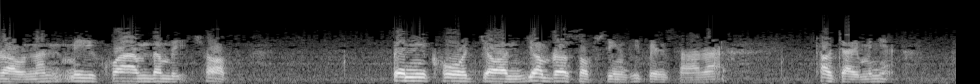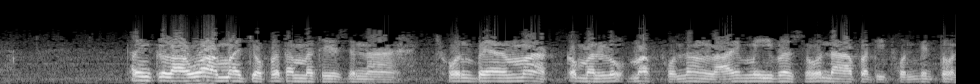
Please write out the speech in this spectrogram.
เรานั้นมีความดำริชอบ เป็นโคจรย่อมประสบสิ่งที่เป็นสาระ เข้าใจไหมเนี่ย ท่านกล่าวว่าเมื่อจบพระธรรมเทศนา ชนเป็นมากก็บรรลุมรรคผลทั้งหลายมีประโสดาปฏิผลเป็นต้น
